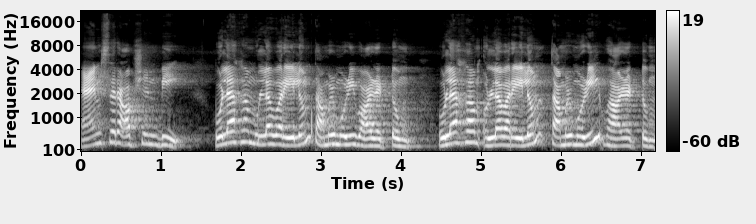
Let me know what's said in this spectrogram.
ஆன்சர் ஆப்ஷன் பி உலகம் உள்ளவரையிலும் தமிழ்மொழி வாழட்டும். உலகம் உள்ளவரையிலும் தமிழ்மொழி வாழட்டும்.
